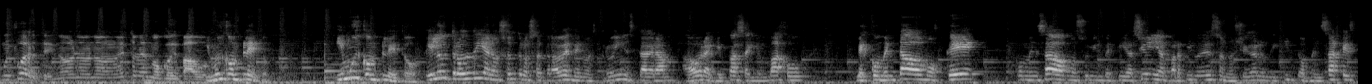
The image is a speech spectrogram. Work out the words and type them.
muy fuerte, no, no, no, esto no es moco de pavo. Y muy completo. Y muy completo. El otro día nosotros a través de nuestro Instagram, ahora que pasa aquí en bajo, les comentábamos que comenzábamos una investigación y a partir de eso nos llegaron distintos mensajes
